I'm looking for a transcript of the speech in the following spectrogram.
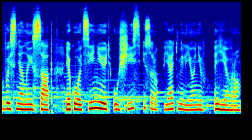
Весняний сад, яку оцінюють у 6,45 мільйонів євро.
